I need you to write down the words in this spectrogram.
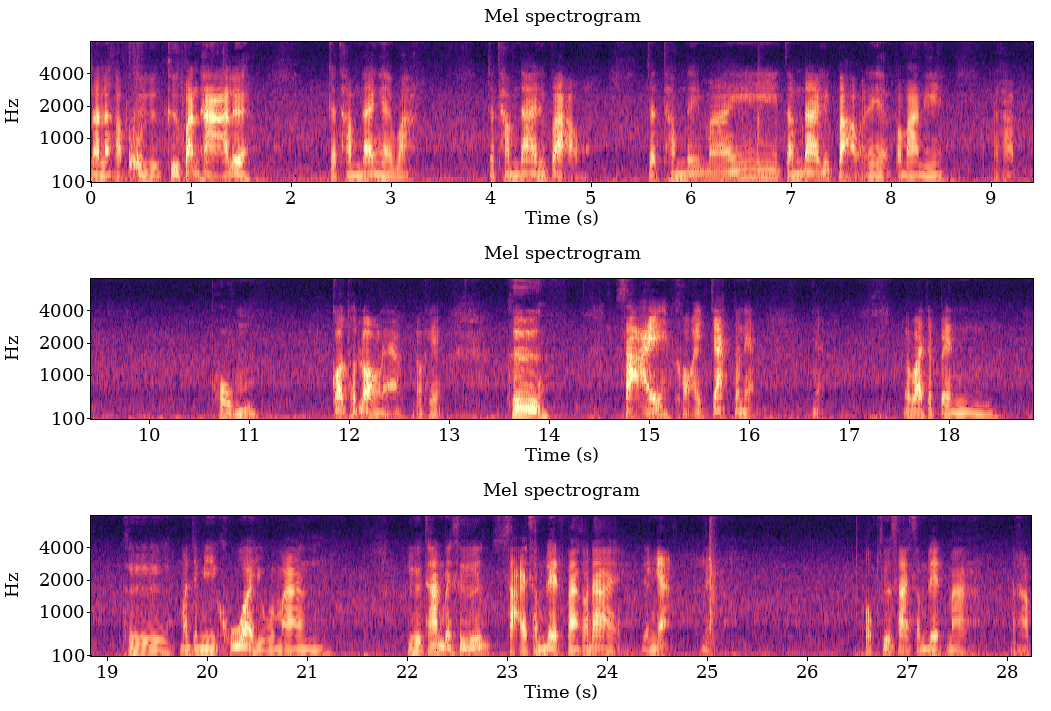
นั่นแหละครับ คือ คือปัญหาเลย จะทำได้ไงวะ จะทำได้หรือเปล่า จะทำได้ไหมทำได้หรือเปล่าอะไรเนี่ยประมาณนี้นะครับ ผมก็ทดลองแล้วโอเค คือสายของไอ้แจ็คตัวเนี้ยเนี่ยไม่ว่าจะเป็นคือมันจะมีขั้วอยู่ประมาณ หรือท่านไปซื้อสายสำเร็จมาก็ได้ อย่างเงี้ยเนี่ยผมซื้อสายสำเร็จมานะครับ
